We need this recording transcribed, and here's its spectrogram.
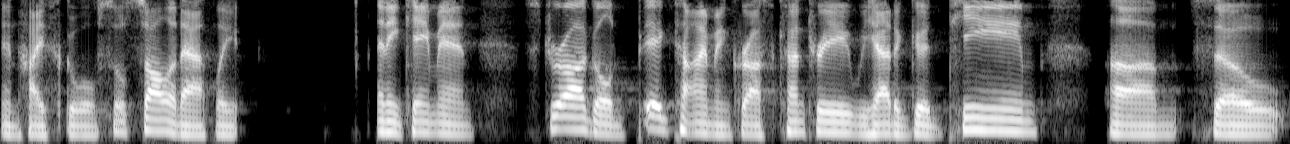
in high school. So solid athlete. And he came in, struggled big time in cross country. We had a good team. Um, so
